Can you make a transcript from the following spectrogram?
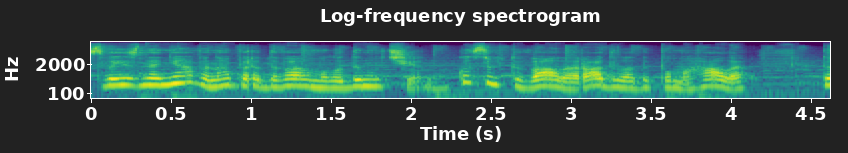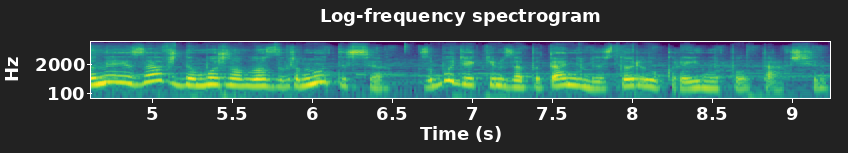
Свої знання вона передавала молодим ученим, консультувала, радила, допомагала. До неї завжди можна було звернутися з будь-яким запитанням з історії України і Полтавщини.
